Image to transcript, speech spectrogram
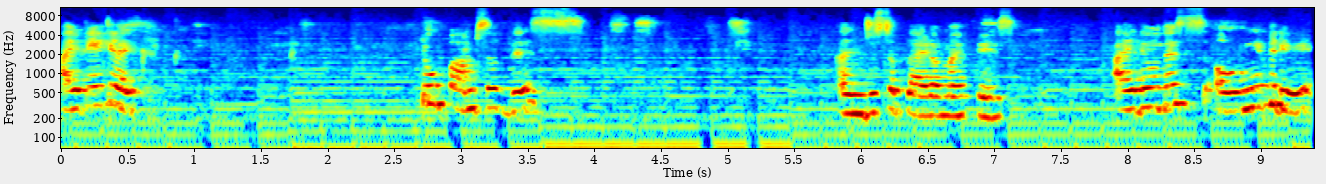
I take like two pumps of this and just apply it on my face. I do this only in the day.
